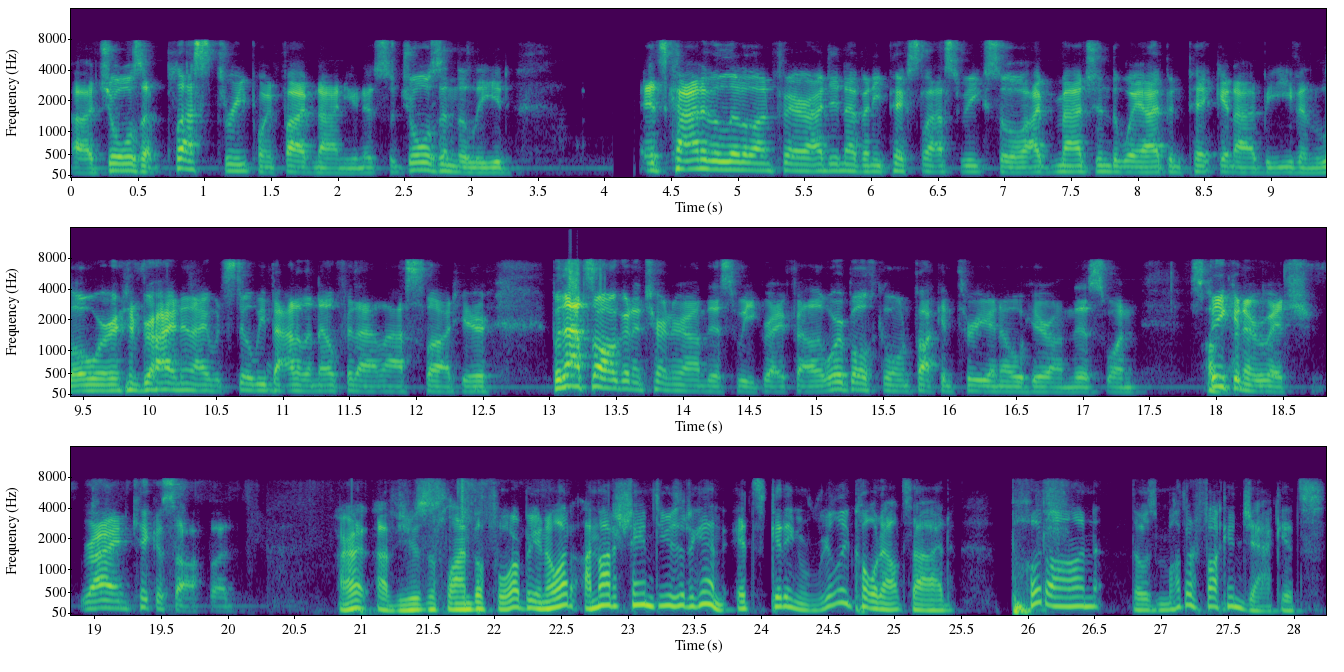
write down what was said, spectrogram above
Uh, Joel's at plus 3.59 units. So Joel's in the lead. It's kind of a little unfair. I didn't have any picks last week, so I imagine the way I've been picking, I'd be even lower, and Ryan and I would still be battling out for that last slot here. But that's all going to turn around this week, right, fella? We're both going fucking 3 and 0 here on this one. Speaking okay. of which, Ryan, kick us off, bud. All right, I've used this line before, but you know what? I'm not ashamed to use it again. It's getting really cold outside. Put on those motherfucking jackets.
